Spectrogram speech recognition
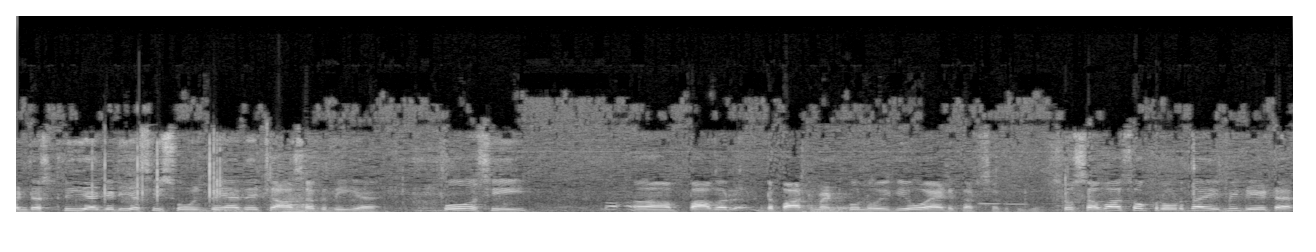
ਇੰਡਸਟਰੀ ਹੈ ਜਿਹੜੀ ਅਸੀਂ ਸੋਚਦੇ ਹਾਂ ਇਹਦੇ ਚ ਆ ਸਕਦੀ ਹੈ ਉਹ ਅਸੀਂ ਪਾਵਰ ਡਿਪਾਰਟਮੈਂਟ ਕੋਲ ਹੋਏਗੀ ਉਹ ਐਡ ਕਰ ਸਕਦੀ ਹੈ। ਸੋ 1.5 ਕਰੋੜ ਦਾ ਇਮੀਡੀਏਟ ਹੈ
